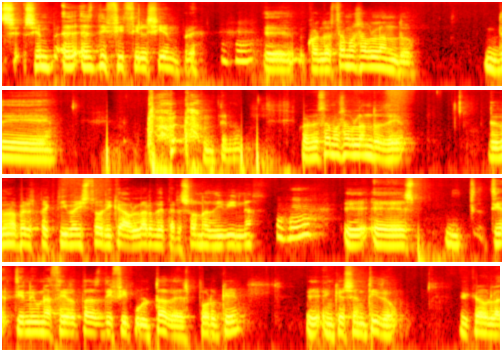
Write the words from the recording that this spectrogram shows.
es difícil siempre. Eh, cuando estamos hablando de. perdón. Cuando estamos hablando de, desde una perspectiva histórica, hablar de persona divina eh, tiene unas ciertas dificultades, porque eh, ¿en qué sentido? claro, la,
